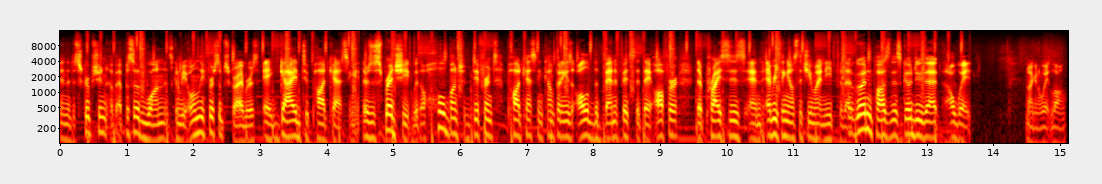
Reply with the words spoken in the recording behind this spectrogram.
in the description of episode one, it's going to be only for subscribers, a guide to podcasting. There's a spreadsheet with a whole bunch of different podcasting companies, all of the benefits that they offer, their prices, and everything else that you might need for that. So go ahead and pause pause this, go do that. I'll wait. I'm not gonna wait long.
